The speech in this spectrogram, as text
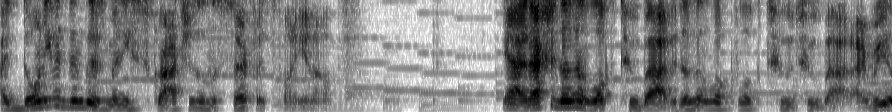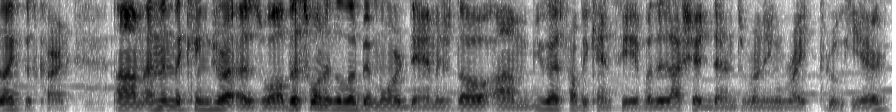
I don't even think there's many scratches on the surface, funny enough. Yeah, it actually doesn't look too bad. It doesn't look look too, too bad. I really like this card. Um, and then the Kingdra as well. This one is a little bit more damaged, though. Um, you guys probably can't see it, but there's actually a dent running right through here.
